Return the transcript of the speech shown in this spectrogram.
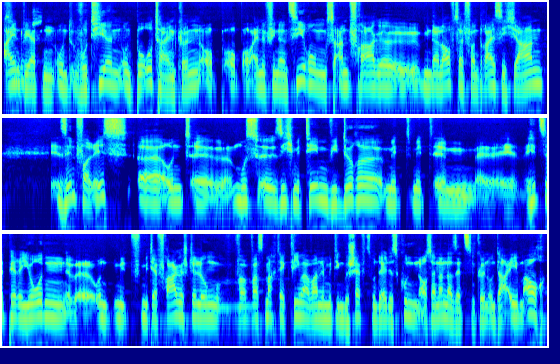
Einwerten und votieren und beurteilen können, ob, ob eine Finanzierungsanfrage äh, mit einer Laufzeit von 30 Jahren sinnvoll ist äh, und äh, muss äh, sich mit Themen wie Dürre, mit, mit ähm, äh, Hitzeperioden äh, und mit, mit der Fragestellung, was macht der Klimawandel mit dem Geschäftsmodell des Kunden auseinandersetzen können und da eben auch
